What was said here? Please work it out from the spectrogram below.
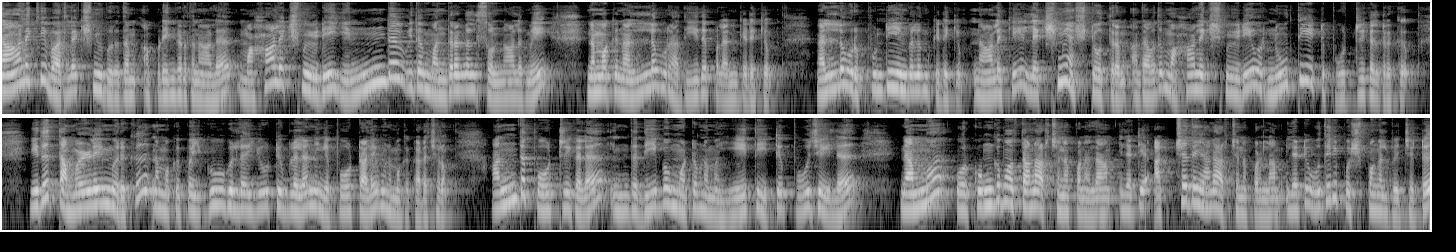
நாளைக்கு வரலட்சுமி விரதம் அப்படிங்கிறதுனால மகாலட்சுமியுடைய எந்த வித மந்திரங்கள் சொன்னாலுமே நமக்கு நல்ல ஒரு அதீத பலன் கிடைக்கும். நல்ல ஒரு புண்ணியங்களும் கிடைக்கும். நாளைக்கு லக்ஷ்மி அஷ்டோத்திரம் அதாவது மகாலட்சுமியுடைய ஒரு நூற்றி எட்டு போற்றிகள் இருக்குது இது தமிழ்லையும் இருக்குது நமக்கு இப்போ கூகுளில் யூடியூப்லலாம் நீங்கள் போட்டாலே நமக்கு கிடச்சிரும். அந்த போற்றிகளை இந்த தீபம் மட்டும் நம்ம ஏற்றிட்டு பூஜையில் நம்ம ஒரு குங்குமத்தால் அர்ச்சனை பண்ணலாம். இல்லாட்டி அட்சதையால் அர்ச்சனை பண்ணலாம். இல்லாட்டி உதிரி புஷ்பங்கள் வச்சுட்டு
